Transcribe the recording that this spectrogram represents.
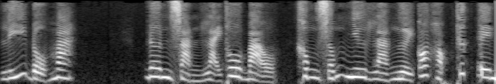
Lý Độ Ma. Đơn giản lại thô bảo, không giống như là người có học thức tên.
